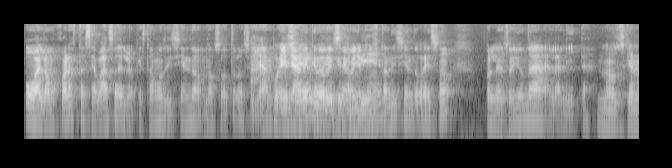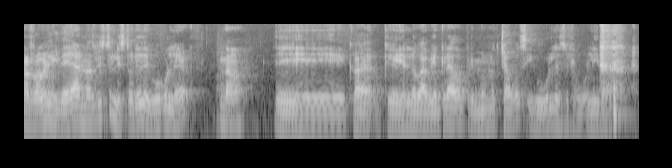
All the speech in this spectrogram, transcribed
O a lo mejor hasta se basa de lo que estamos diciendo nosotros y ya, Ah, puede y ya ser, de que nos güey, que dice, oye, también". pues están diciendo eso, pues les doy una lanita. Nos, que nos roben la idea. ¿No has visto la historia de Google Earth? No. De que lo habían creado primero unos chavos y Google les robó la idea.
